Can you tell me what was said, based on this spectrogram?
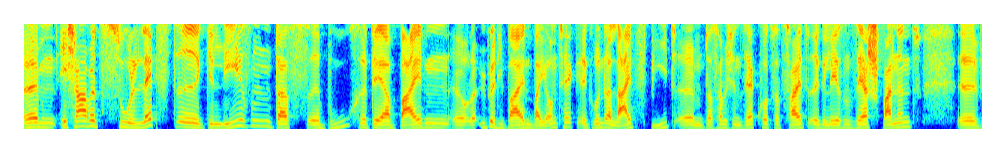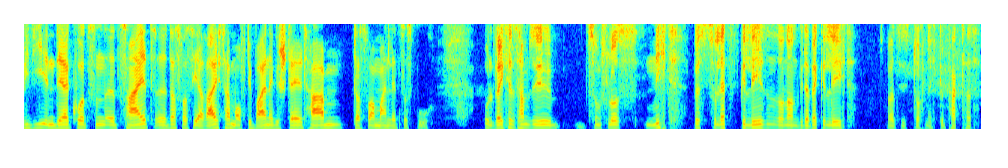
Ähm, ich habe zuletzt äh, gelesen das äh, Buch der beiden äh, oder über die beiden BioNTech-Gründer Lightspeed. Ähm, das habe ich in sehr kurzer Zeit gelesen. Sehr spannend, wie die in der kurzen Zeit das, was sie erreicht haben, auf die Beine gestellt haben. Das war mein letztes Buch. Und welches haben Sie zum Schluss nicht bis zuletzt gelesen, sondern wieder weggelegt, weil sie es doch nicht gepackt hat?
